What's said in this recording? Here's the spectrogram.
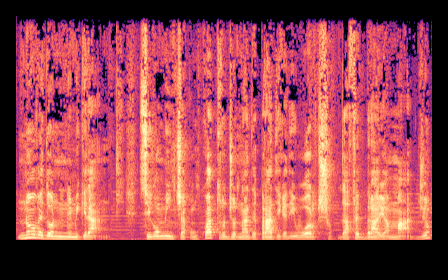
nove donne migranti si comincia con quattro giornate pratiche di workshop da febbraio a maggio,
